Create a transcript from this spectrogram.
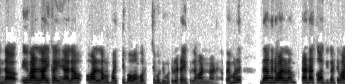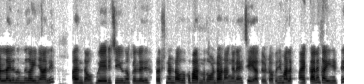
എന്താ ഈ വെള്ളമായി കഴിഞ്ഞാൽ ആ വെള്ളം വറ്റി പോവാൻ കുറച്ച് ബുദ്ധിമുട്ടുള്ള ടൈപ്പിലെ മണ്ണാണ്. അപ്പൊ നമ്മൾ ഇത് അങ്ങനെ വെള്ളം തടാക്കം ആക്കി കെട്ടി വെള്ളം അതിൽ നിന്ന് കഴിഞ്ഞാൽ അതെന്താവും? വേര് ചെയ്യും എന്നൊക്കെ ഉള്ള ഒരു പ്രശ്നം ഉണ്ടാവും എന്നൊക്കെ പറഞ്ഞതുകൊണ്ടാണ് അങ്ങനെ ചെയ്യാത്തത് കേട്ടോ. അപ്പൊ ഇനി മല മഴക്കാലം കഴിഞ്ഞിട്ട്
